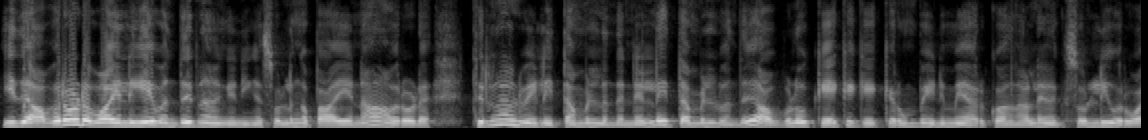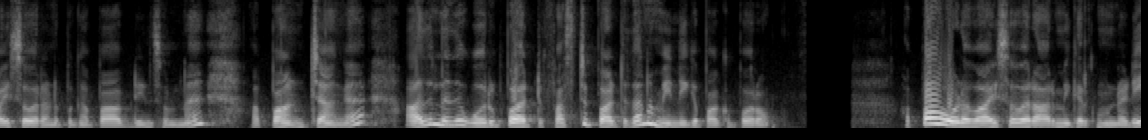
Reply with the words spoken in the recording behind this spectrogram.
இது அவரோட வாயிலேயே வந்து நாங்கள் நீங்கள் சொல்லுங்கப்பா. ஏன்னா அவரோட திருநெல்வேலி தமிழ் அந்த நெல்லை தமிழ் வந்து அவ்வளோ கேட்க கேட்க ரொம்ப இனிமையாக இருக்கும். அதனால் எனக்கு சொல்லி ஒரு வாய்ஸ் ஓவர் அனுப்புங்கப்பா அப்படின்னு சொன்னேன். அப்பா அனுப்பிச்சாங்க. அதுலேருந்து ஒரு பாட்டு ஃபஸ்ட்டு பாட்டு தான் நம்ம இன்றைக்கி பார்க்க போகிறோம் அப்பாவோட வாய்ஸ் ஓவர் ஆரம்பிக்கிறதுக்கு முன்னாடி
